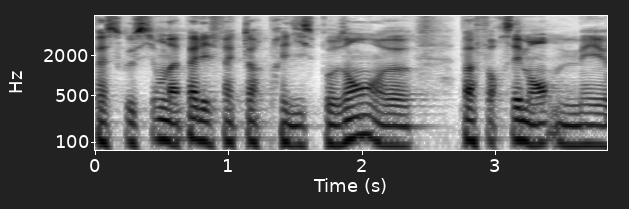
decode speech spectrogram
parce que si on n'a pas les facteurs prédisposants, pas forcément, mais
